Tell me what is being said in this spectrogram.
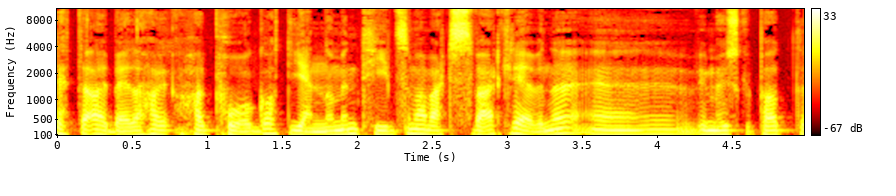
dette arbeidet har pågått gjennom en tid som har vært svært krevende Vi må huske på at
